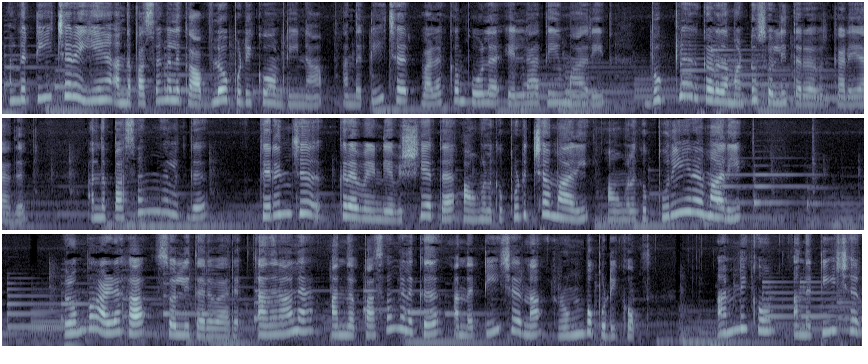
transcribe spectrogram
அந்த டீச்சரை ஏன் அந்த பசங்களுக்கு அவ்வளோ பிடிக்கும் அப்படின்னா அந்த டீச்சர் வழக்கம் போல் எல்லாத்தையும் மாறி புக்கில் இருக்கிறத மட்டும் சொல்லித்தரவர் கிடையாது. அந்த பசங்களுக்கு தெரிஞ்சுக்கிற வேண்டிய விஷயத்த அவங்களுக்கு பிடிச்ச மாதிரி அவங்களுக்கு புரிகிற மாதிரி ரொம்ப அழகாக சொல்லி தருவார். அதனால் அந்த பசங்களுக்கு அந்த டீச்சர்னா ரொம்ப பிடிக்கும். அன்னைக்கும் அந்த டீச்சர்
